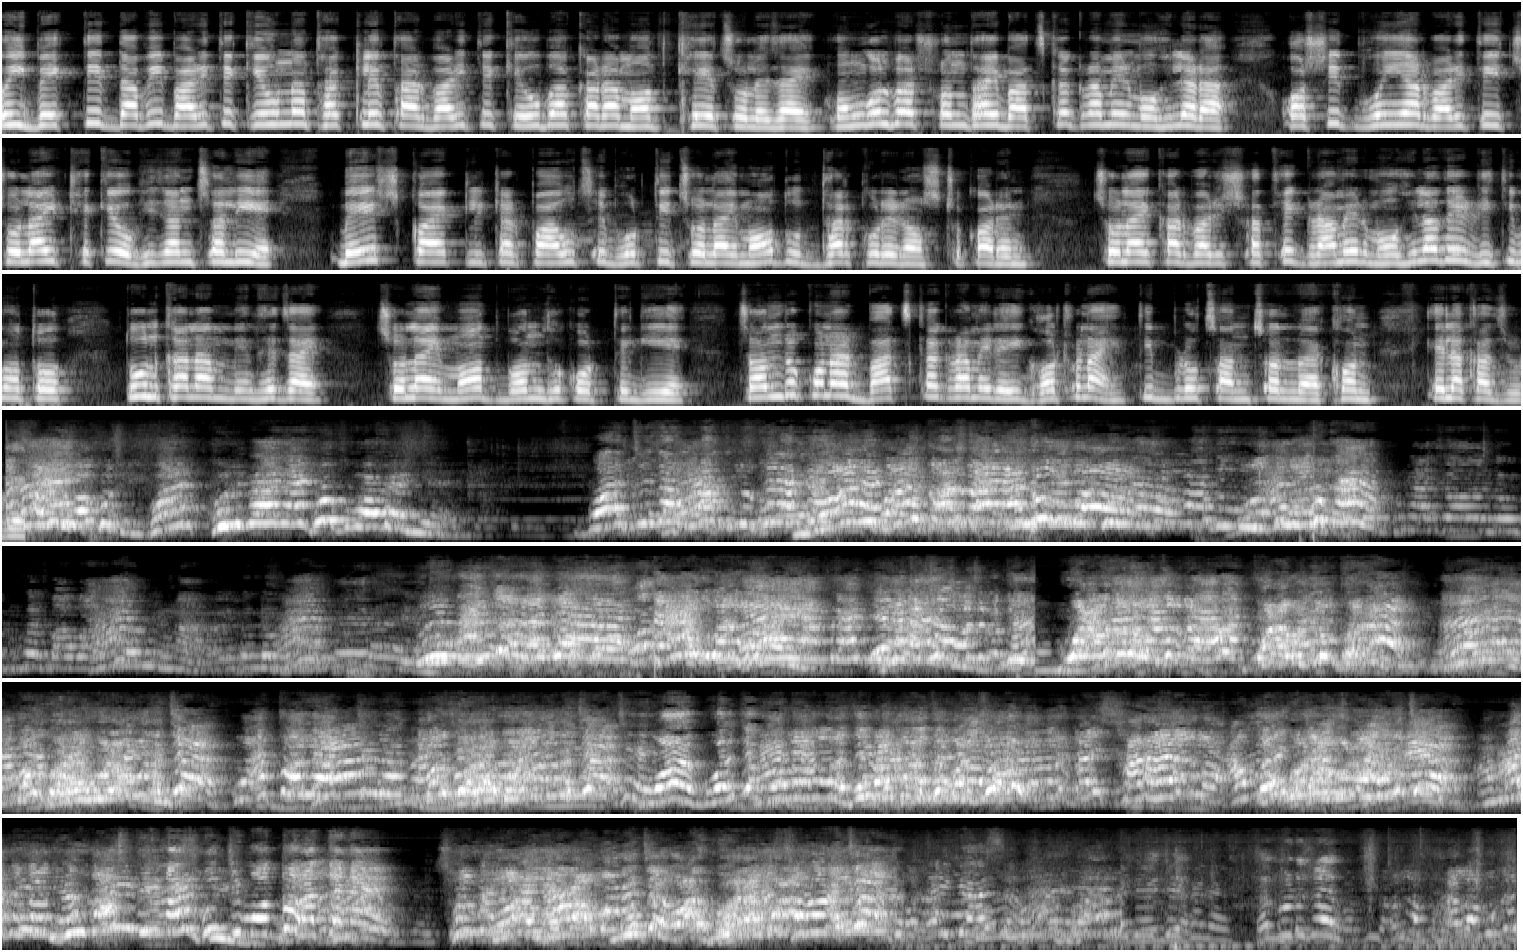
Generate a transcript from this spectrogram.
ওই ব্যক্তির দাবি বাড়িতে কেউ না থাকলে তার বাড়িতে কেউ বা কারা মদ খেয়ে চলে যায়। মঙ্গলবার সন্ধ্যায় বাচকা গ্রামের মহিলারা অসিত ভূঁইয়ার বাড়িতেই চোলাই ঠেকে অভিযান চালিয়ে বেশ কয়েক লিটার পাউচে ভর্তি চোলাই মদ উদ্ধার করে নষ্ট করেন। চোলাই কারবারির সাথে গ্রামের মহিলাদের রীতিমতো তুলকালাম বেঁধে যায় চোলাই মদ বন্ধ করতে গিয়ে। চন্দ্রকোনার বাচকা গ্রামের এই ঘটনায় তীব্র চাঞ্চল্য এখন এলাকা জুড়ে খুলবে না ঢুকবো ভেঙে বলছি তো হাত ঢুকে না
